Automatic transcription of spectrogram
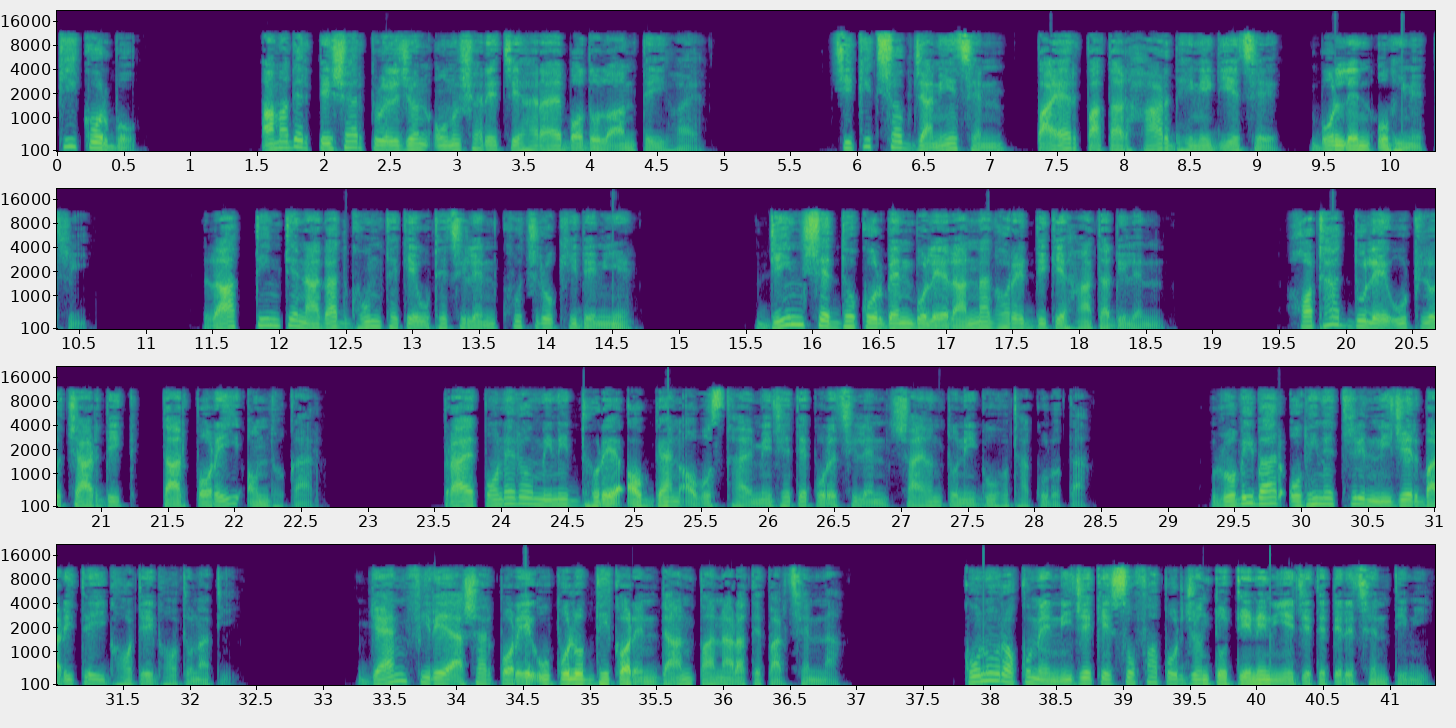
কি করব? আমাদের পেশার প্রয়োজন অনুসারে চেহারায় বদল আনতেই হয়। চিকিৎসক জানিয়েছেন, পায়ের পাতার হাড় ভেঙে গিয়েছে, বললেন অভিনেত্রী। রাত তিনটে নাগাদ ঘুম থেকে উঠেছিলেন খুচরো খিদে নিয়ে। ডিম সেদ্ধ করবেন বলে রান্নাঘরের দিকে হাঁটা দিলেন। হঠাৎ দুলে উঠল চারদিক, তারপরেই অন্ধকার। প্রায় পনেরো মিনিট ধরে অজ্ঞান অবস্থায় মেঝেতে পড়েছিলেন সায়ন্তনী গুহঠাকুরতা। রবিবার অভিনেত্রীর নিজের বাড়িতেই ঘটে ঘটনাটি। জ্ঞান ফিরে আসার পরে উপলব্ধি করেন, ডান পা নাড়াতে পারছেন না। কোনো রকমে নিজেকে সোফা পর্যন্ত টেনে নিয়ে যেতে পেরেছেন তিনি।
